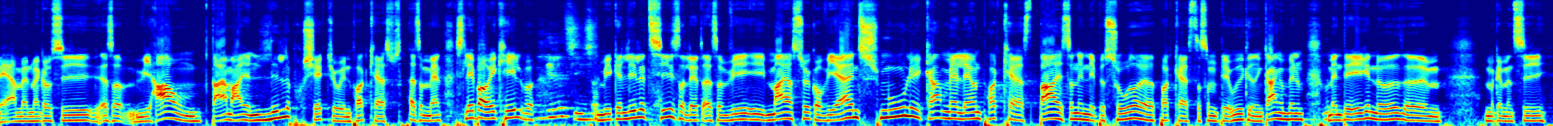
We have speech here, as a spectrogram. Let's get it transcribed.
ja, men man kan jo sige, altså, vi har jo, dig og mig, en lille projekt jo i en podcast. Altså, man slipper jo ikke helt. Lille teaser. Vi kan lille teaser lidt. Altså, vi, mig og Søger, vi er en smule i gang med at lave en podcast. Bare i sådan en episode podcast, som bliver udgivet en gang imellem. Mm. Men det er ikke noget, øh, man kan man sige...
